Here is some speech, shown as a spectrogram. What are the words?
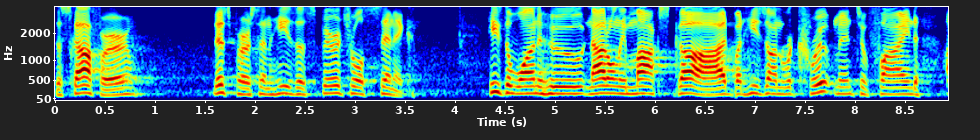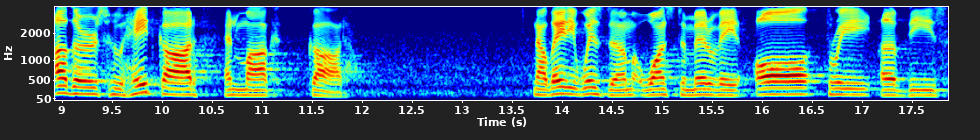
The scoffer, this person, he's a spiritual cynic. He's the one who not only mocks God, but he's on recruitment to find others who hate God and mock God. Now, Lady Wisdom wants to motivate all three of these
